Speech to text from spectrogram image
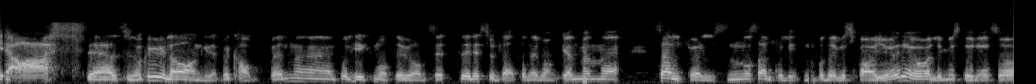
Ja, jeg tror nok vi ville ha angrepet kampen eh, på lik måte uansett resultatene i banken. Men selvfølelsen og selvtilliten på det vi skal gjøre, er jo veldig mye større. så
